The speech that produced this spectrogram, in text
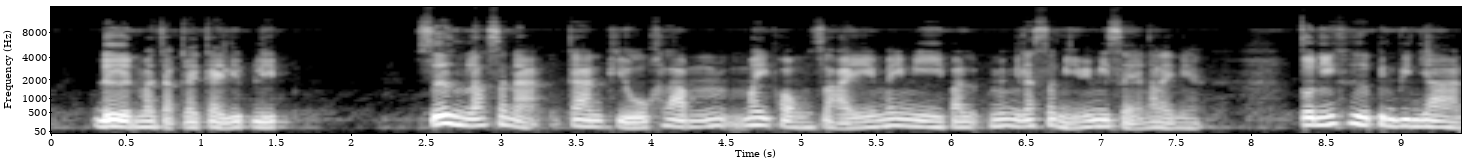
ำเดินมาจากไกลๆลิบ ซึ่งลักษณะการผิวคล้ำไม่ผ่องใสไม่มีไม่มีรัศมีไม่มีแสงอะไรเนี่ย ตัวนี้คือเป็นวิญญาณ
